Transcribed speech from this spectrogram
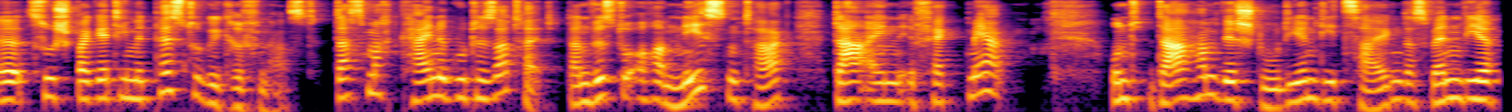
äh, zu Spaghetti mit Pesto gegriffen hast. Das macht keine gute Sattheit. Dann wirst du auch am nächsten Tag da einen Effekt merken. Und da haben wir Studien, die zeigen, dass wenn wir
